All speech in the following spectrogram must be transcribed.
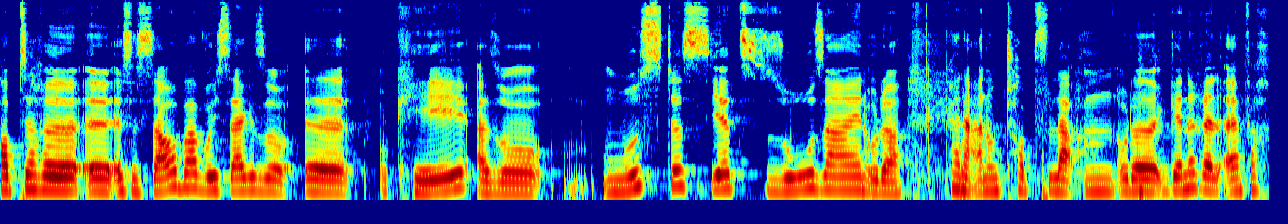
Hauptsache, äh, es ist sauber, wo ich sage so, äh, okay, also muss das jetzt so sein oder keine Ahnung, Topflappen oder generell einfach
